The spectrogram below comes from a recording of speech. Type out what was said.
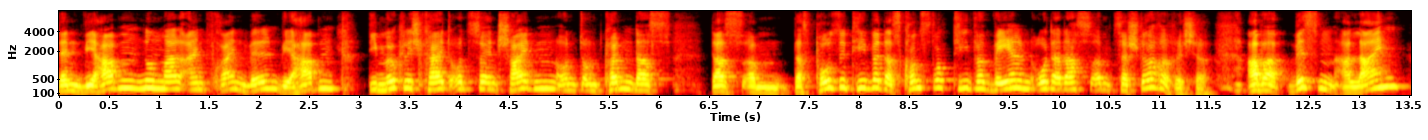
denn wir haben nun mal einen freien Willen, wir haben die Möglichkeit, uns zu entscheiden und, und können das das, ähm, das Positive, das Konstruktive wählen oder das ähm, Zerstörerische. Aber Wissen allein,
